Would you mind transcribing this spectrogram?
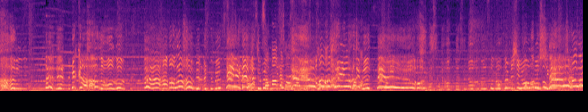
Kaan! Kaan oğlum! Allah'ım yardım et! Yardım et! Tamam teyze tamam. Yardım et! Olmasın, olmasın, olmasın. Ona bir şey olmasın. Ona bir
